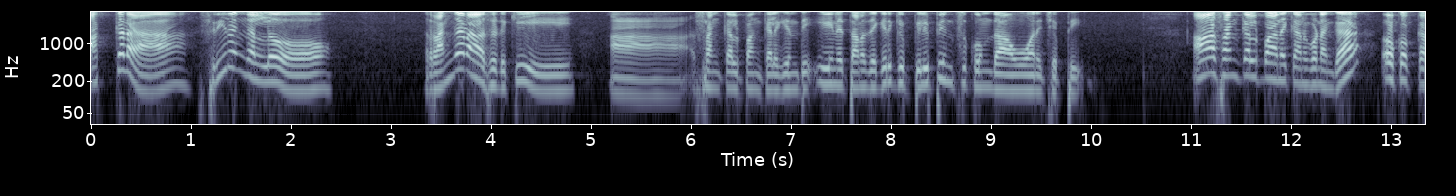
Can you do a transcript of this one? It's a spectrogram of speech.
అక్కడ శ్రీరంగంలో రంగనాథుడికి సంకల్పం కలిగింది. ఈయన తన దగ్గరికి పిలిపించుకుందాము అని చెప్పి. ఆ సంకల్పానికి అనుగుణంగా ఒక్కొక్క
